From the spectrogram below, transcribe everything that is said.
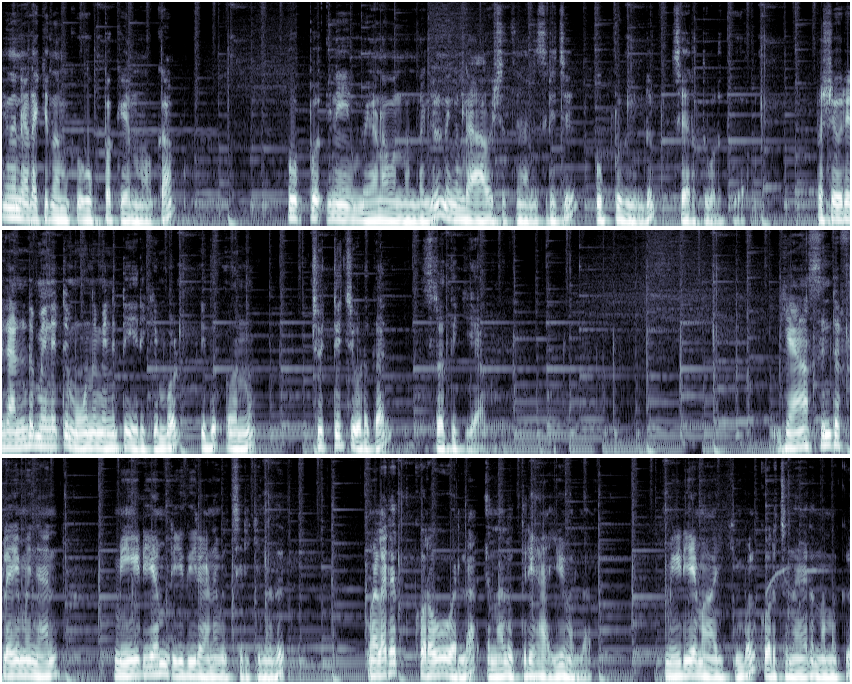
ഇതിനിടയ്ക്ക് നമുക്ക് ഉപ്പൊക്കെ ഒന്ന് നോക്കാം. ഉപ്പ് ഇനി വേണമെന്നുണ്ടെങ്കിൽ നിങ്ങളുടെ ആവശ്യത്തിനനുസരിച്ച് ഉപ്പ് വീണ്ടും ചേർത്ത് കൊടുക്കുക. പക്ഷേ ഒരു രണ്ട് മിനിറ്റ് മൂന്ന് മിനിറ്റ് ഇരിക്കുമ്പോൾ ഇത് ഒന്ന് ചുറ്റിച്ച് കൊടുക്കാൻ ശ്രദ്ധിക്കുക. ഗ്യാസിന്റെ ഫ്ലെയിം ഞാൻ മീഡിയം രീതിയിലാണ് വെച്ചിരിക്കുന്നത്. വളരെ കുറവുമല്ല എന്നാൽ ഒത്തിരി ഹൈയുമല്ല. മീഡിയം ആയിരിക്കുമ്പോൾ കുറച്ച് നേരം നമുക്ക്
